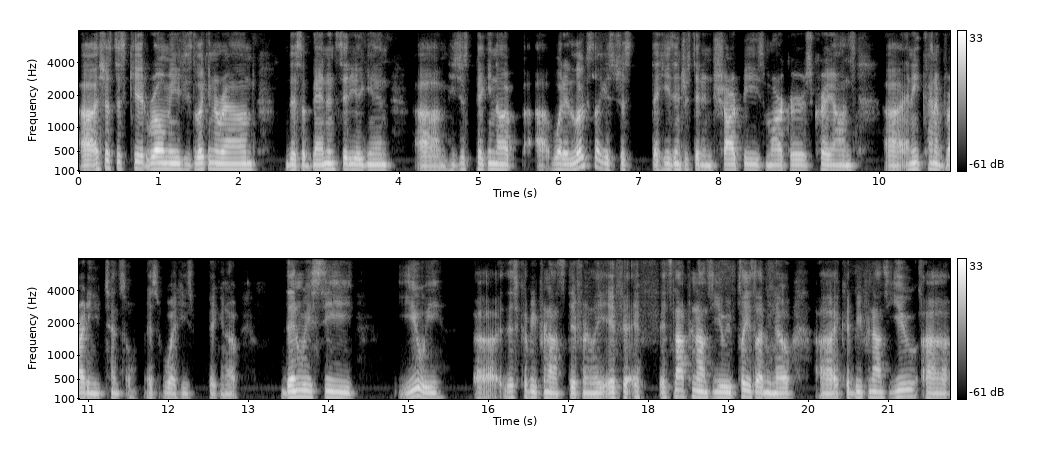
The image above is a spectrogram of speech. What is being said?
Uh, it's just this kid Romy. He's looking around this abandoned city again. Um, he's just picking up uh, what it looks like. It's just that he's interested in sharpies, markers, crayons, uh, any kind of writing utensil is what he's picking up. Then we see Yui. Uh, this could be pronounced differently. If if it's not pronounced Yui, please let me know. Uh, it could be pronounced U. am uh,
